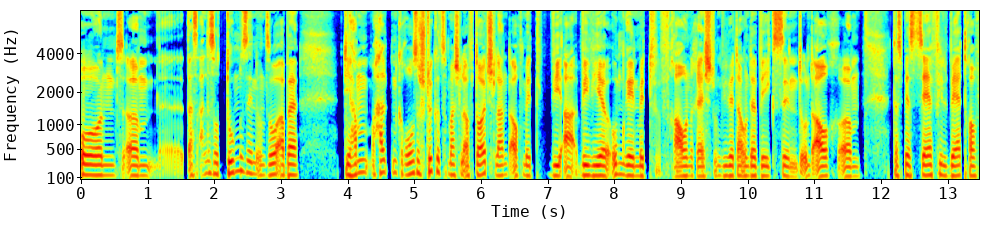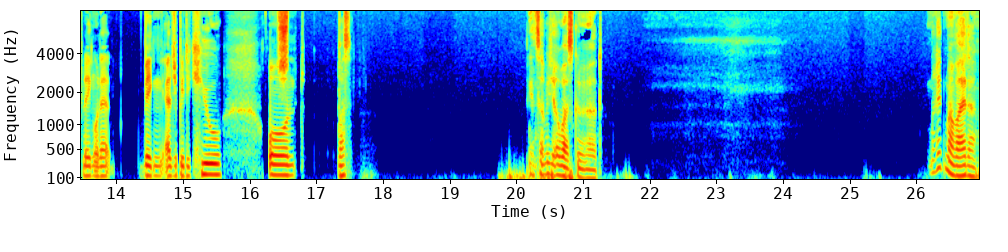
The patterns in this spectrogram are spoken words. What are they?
und ähm, äh, dass alle so dumm sind und so, aber die haben halt große Stücke, zum Beispiel auf Deutschland, auch mit, wie, wie wir umgehen mit Frauenrecht und wie wir da unterwegs sind und auch, ähm, dass wir sehr viel Wert drauf legen oder wegen LGBTQ und was? Jetzt habe ich auch was gehört. Red mal weiter.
